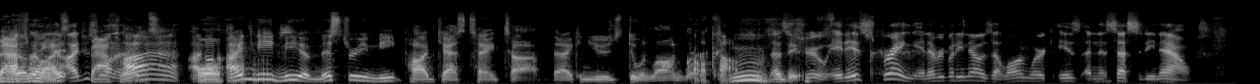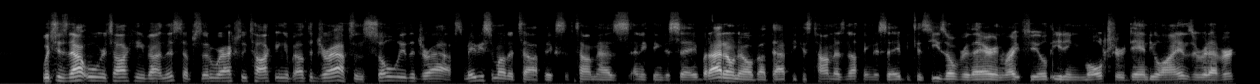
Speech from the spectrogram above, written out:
I don't know. bathrobes. I- I just wanna- I, I don't. I need me a Mystery Meat podcast tank top that I can use doing lawn work. Mm. That's I do. true. It is spring, and everybody knows that lawn work is a necessity now. Which is not what we're talking about in this episode. We're actually talking about the drafts and solely the drafts. Maybe some other topics if Tom has anything to say, but I don't know about that because Tom has nothing to say because he's over there in right field eating mulch or dandelions or whatever,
